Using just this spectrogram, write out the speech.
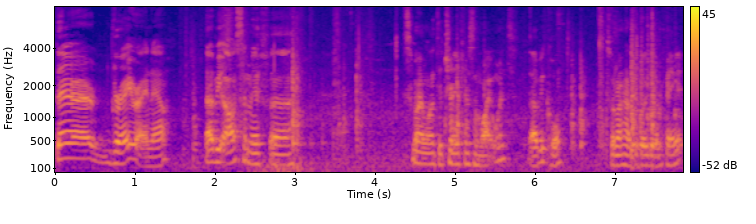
They're gray right now. That'd be awesome if uh, somebody wanted to trade for some white ones. That'd be cool. So I don't have to go get them painted.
